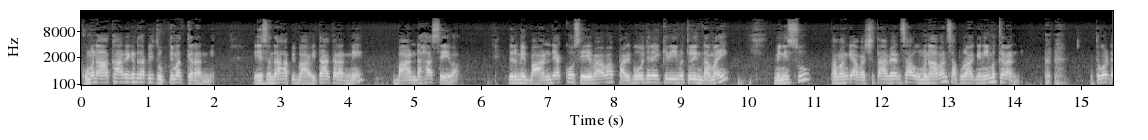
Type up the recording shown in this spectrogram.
කුමන ආකාරයකටද අපි තෘප්තිමත් කරන්නේ? ඒ සඳහා අපි භාවිතා කරන්නේ භාණ්ඩ හා සේවා. ඉතින් මේ භාණ්ඩයක් හෝ සේවාවක් පරිභෝජනය කිරීම තුලින් තමයි මිනිස්සු තමන්ගේ අවශ්‍යතාවයන් සහ උමනාවන් සපුරා ගැනීම කරන්නේ. එතකොට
